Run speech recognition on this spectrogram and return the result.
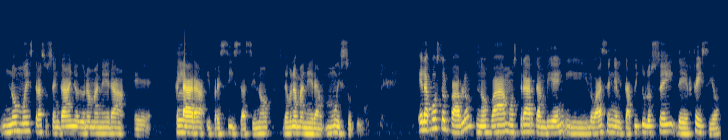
no muestra sus engaños de una manera eh, clara y precisa, sino de una manera muy sutil. El apóstol Pablo nos va a mostrar también, y lo hace en el capítulo 6 de Efesios,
